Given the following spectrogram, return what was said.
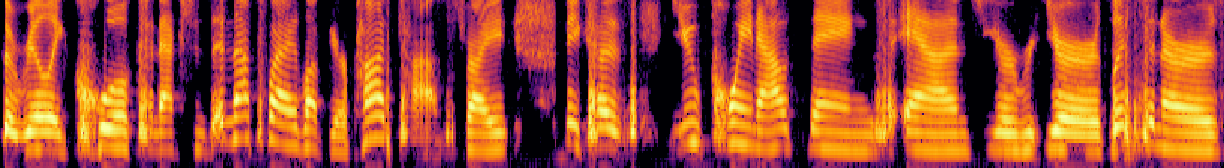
the really cool connections, and that's why I love your podcast, right? Because because you point out things and your your listeners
